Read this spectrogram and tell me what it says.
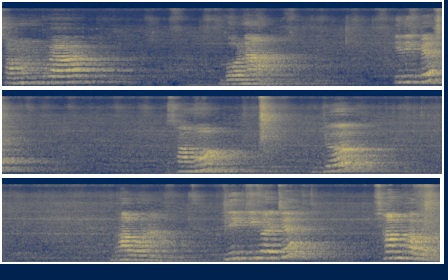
সম্ভাবনা কি লিখবে সম যোগ ভাবনা। লিখ কি হয়েছে? সম্ভাবনা।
